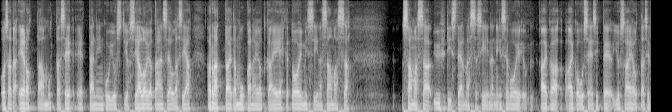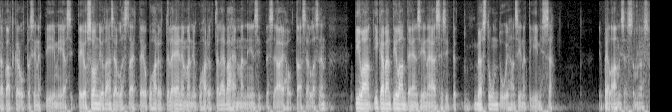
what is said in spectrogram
osata erottaa, mutta se, että niin kuin just, jos siellä on jotain sellaisia rattaita mukana, jotka ei ehkä toimi siinä samassa, samassa yhdistelmässä siinä, niin se voi aika, aika usein sitten just aiheuttaa sitä katkeruutta sinne tiimiin. Ja sitten jos on jotain sellaista, että joku harjoittelee enemmän, joku harjoittelee vähemmän, niin sitten se aiheuttaa sellaisen – tila, ikävän tilanteen siinä ja se sitten myös tuntuu ihan siinä tiimissä ja pelaamisessa myös.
